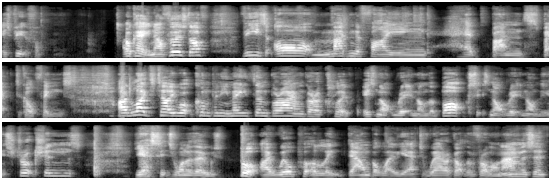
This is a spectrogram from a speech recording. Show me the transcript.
it's beautiful. Okay, now first off, these are magnifying headband spectacle things. I'd like to tell you what company made them, but I haven't got a clue. It's not written on the box, it's not written on the instructions. Yes, it's one of those. But I will put a link down below, yeah, to where I got them from on Amazon,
